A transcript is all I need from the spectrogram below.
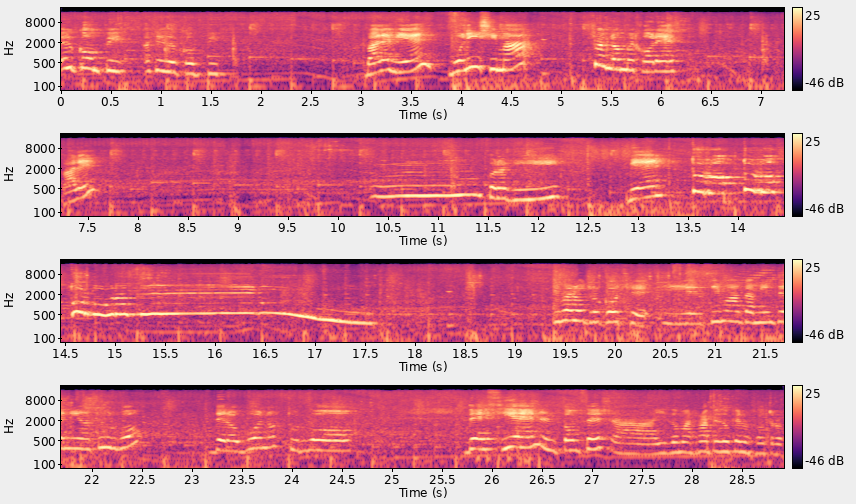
El compi, ha sido el compi. Vale, bien. Buenísima. Son los mejores. Vale. Mm, por aquí. Bien. Turbo, turbo, turbo grande. Uh. Iba el otro coche y encima también tenía turbo. De los buenos, turbo de 100, entonces ha ido más rápido que nosotros.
